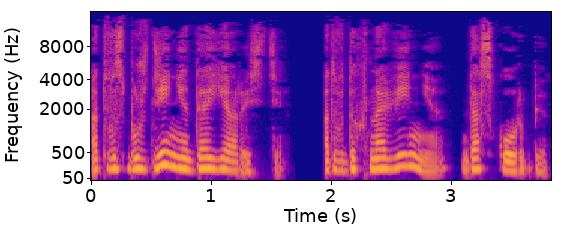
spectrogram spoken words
от возбуждения до ярости, от вдохновения до скорби.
